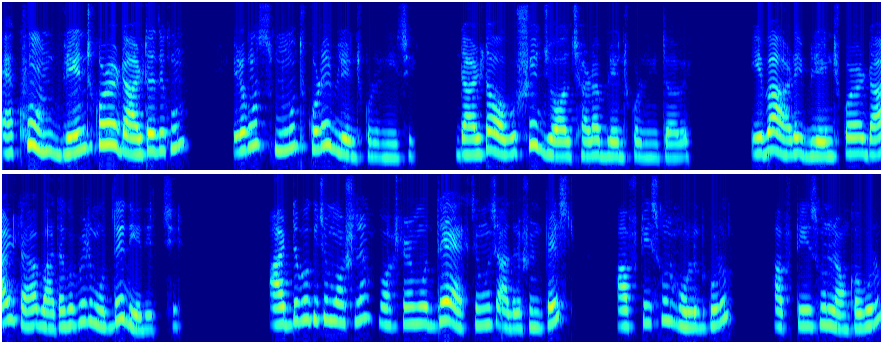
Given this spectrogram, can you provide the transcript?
এখন ব্লেন্ড করা ডালটা দেখুন, এরকম স্মুথ করে ব্লেন্ড করে নিয়েছি। ডালটা অবশ্যই জল ছাড়া ব্লেন্ড করে নিতে হবে। এবার এই ব্লেন্ড করা ডালটা বাঁধাকপির মধ্যে দিয়ে দিচ্ছি। আর দেবো কিছু মশলা, মশলার মধ্যে এক চামচ আদা রসুন পেস্ট হাফ টিস্পুন হলুদ গুঁড়ো হাফ টিস্পুন লঙ্কা গুঁড়ো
